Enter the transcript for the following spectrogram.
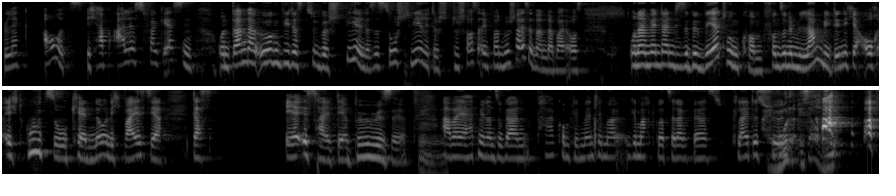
Black Outs. Ich habe alles vergessen. Und dann da irgendwie das zu überspielen, das ist so schwierig. Du, schaust einfach nur scheiße dann dabei aus. Und dann, wenn dann diese Bewertung kommt von so einem Lambi, den ich ja auch echt gut so kenne, und ich weiß ja, dass er ist halt der Böse. Aber er hat mir dann sogar ein paar Komplimente mal gemacht, Gott sei Dank, das Kleid ist schön. Wurde, ist auch,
